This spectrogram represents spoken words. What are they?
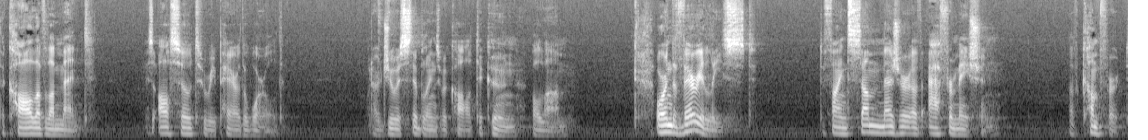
the call of lament is also to repair the world, what our Jewish siblings would call tikkun olam. Or in the very least, to find some measure of affirmation, of comfort,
